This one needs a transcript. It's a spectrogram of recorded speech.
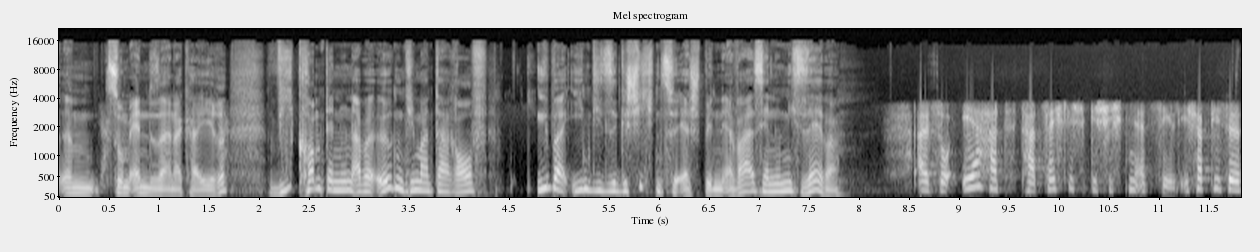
ähm, zum Ende seiner Karriere. Wie kommt denn nun aber irgendjemand darauf, über ihn diese Geschichten zu erspinnen? Er war es ja nun nicht selber. Also er hat tatsächlich Geschichten erzählt. Ich habe diese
